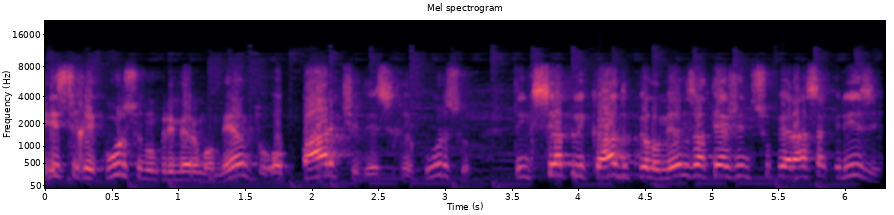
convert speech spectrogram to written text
Esse recurso, num primeiro momento, ou parte desse recurso, tem que ser aplicado pelo menos até a gente superar essa crise,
